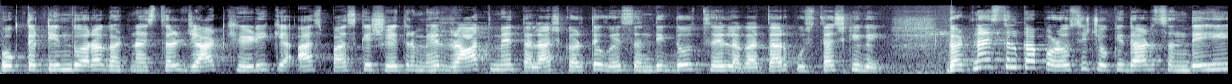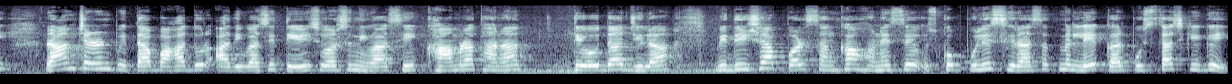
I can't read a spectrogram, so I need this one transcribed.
उक्त टीम द्वारा घटनास्थल जाट खेड़ी के आसपास के क्षेत्र में रात में तलाश करते हुए संदिग्धों से लगातार पूछताछ की गई। घटनास्थल का पड़ोसी चौकीदार संदेही रामचरण पिता, बहादुर आदिवासी, तेईस वर्ष निवासी, खामरा थाना त्योदा जिला विदिशा पर शंका होने से उसको पुलिस हिरासत में लेकर पूछताछ की गई,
